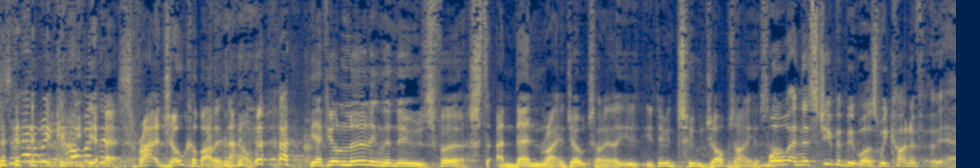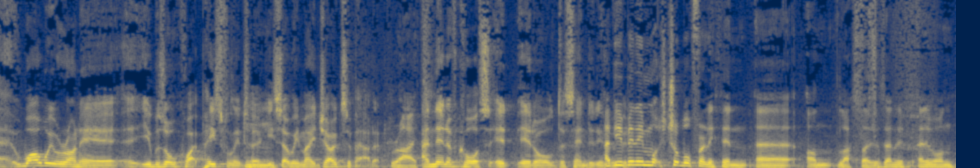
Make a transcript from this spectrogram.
is. How do we cover yeah, this? write a joke about it now. yeah, if you're learning the news first and then writing jokes on it, you- you're doing two jobs, aren't you? So- Well, and the stupid bit was we kind of, uh, while we were on air, uh, it was all quite peaceful in Turkey, so we made jokes about it. Mm. Right. And then, of course, it, it all descended into. Have you been in much trouble for anything uh, on last night? Has any, anyone?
